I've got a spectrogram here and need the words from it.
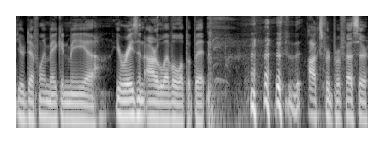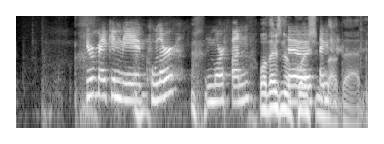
you're definitely making me. Uh, you're raising our level up a bit. Oxford professor. You're making me cooler and more fun. Well, there's no So, question thanks- about that.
